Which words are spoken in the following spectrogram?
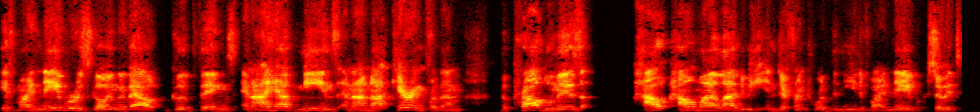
if my neighbor is going without good things and I have means and I'm not caring for them, the problem is how how am I allowed to be indifferent toward the need of my neighbor? So it's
